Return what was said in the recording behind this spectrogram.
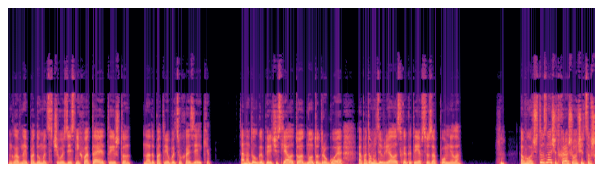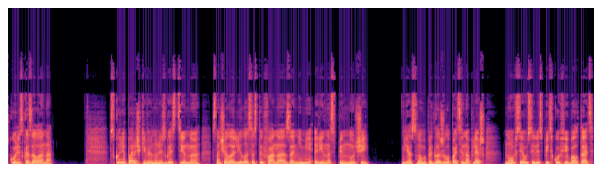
Главное подумать, чего здесь не хватает и что надо потребовать у хозяйки. Она долго перечисляла то одно, то другое, а потом удивлялась, как это я все запомнила. «Хм, «Вот что значит хорошо учиться в школе», — сказала она. Вскоре парочки вернулись в гостиную. Сначала Лила со Стефана, за ними Рина с Пиннучей. Я снова предложила пойти на пляж, но все уселись пить кофе и болтать.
